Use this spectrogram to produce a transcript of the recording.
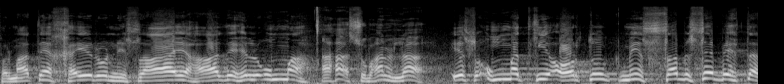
فرماتے ہیں خیر و نسائے حاضح الامہ سبحان اللہ۔ اس امت کی عورتوں میں سب سے بہتر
